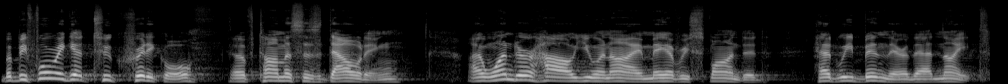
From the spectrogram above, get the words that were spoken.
But before we get too critical of Thomas's doubting, I wonder how you and I may have responded had we been there that night.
